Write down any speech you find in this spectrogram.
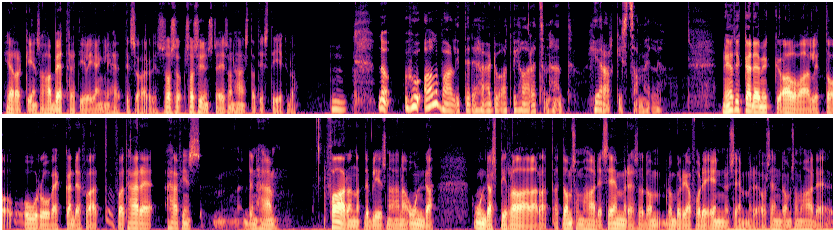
hierarkin så har bättre tillgänglighet till service. Så, så, så syns det i sån här statistik då. Mm. No, hur allvarligt är det här då att vi har ett sånt här hierarkiskt samhälle? Nej, jag tycker det är mycket allvarligt och oroväckande för att, för att här, är, här finns den här faran att det blir sådana här onda onda spiraler. Att, att de som har det sämre så de, de börjar få det ännu sämre och sen de som har det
